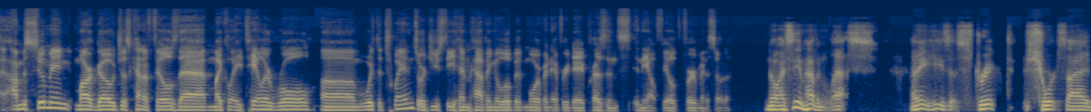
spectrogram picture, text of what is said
I'm assuming Margot just kind of fills that Michael A. Taylor role um, with the Twins, or do you see him having a little bit more of an everyday presence in the outfield for Minnesota? No, I see him having less. I think he's a strict short side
